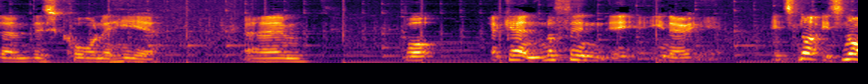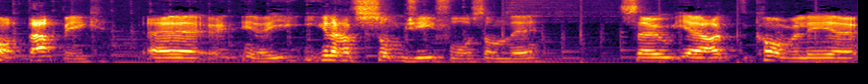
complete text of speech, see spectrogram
then this corner here. Um, but again, nothing. You know, it's not it's not that big. Uh, you know, you, are to have some G-force on there. So yeah, I can't really uh,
